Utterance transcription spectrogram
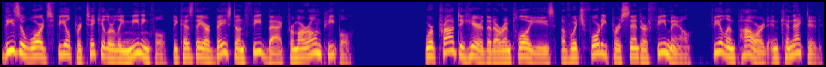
These awards feel particularly meaningful because they are based on feedback from our own people. We're proud to hear that our employees, of which 40% are female, feel empowered and connected,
